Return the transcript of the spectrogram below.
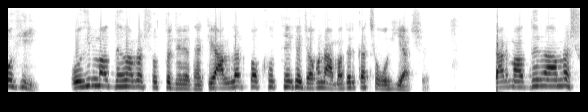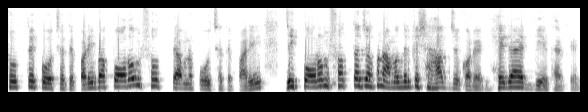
ওহি। ওহির মাধ্যমে আমরা সত্য জেনে থাকি। আল্লাহর পক্ষ থেকে যখন আমাদের কাছে ওহি আসে তার মাধ্যমে আমরা সত্যে পৌঁছাতে পারি বা পরম সত্যে আমরা পৌঁছাতে পারি। যে পরম সত্তা যখন আমাদেরকে সাহায্য করেন, হেদায়েত দিয়ে থাকেন,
